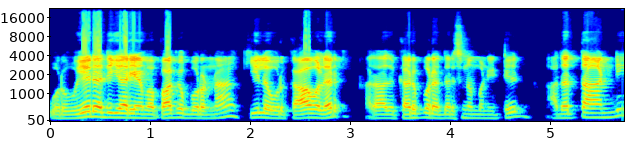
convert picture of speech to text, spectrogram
ஒரு உயர் அதிகாரி நம்ம பார்க்க போறோம்னா கீழே ஒரு காவலர் அதாவது கருப்பரை தரிசனம் பண்ணிட்டு அதை தாண்டி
